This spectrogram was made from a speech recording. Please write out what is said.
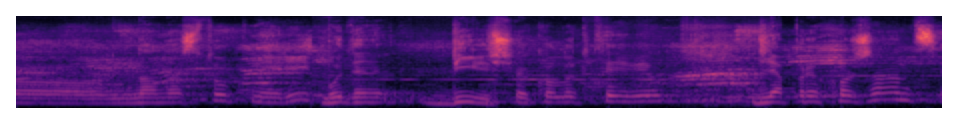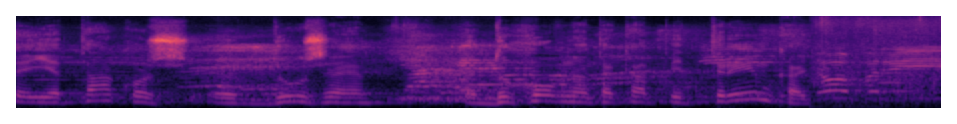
на наступний рік буде більше колективів. Для прихожан це є також е, дуже духовна така підтримка. Добрий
